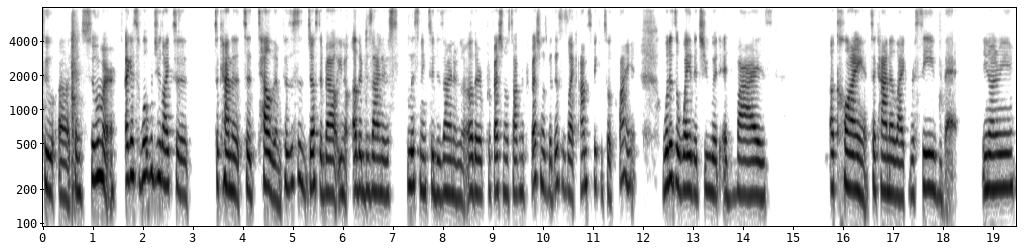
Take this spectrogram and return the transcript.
to a consumer, I guess what would you like to to kind of to tell them because this is just about you know other designers listening to designers or other professionals talking to professionals but this is like i'm speaking to a client what is a way that you would advise a client to kind of like receive that you know what i mean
